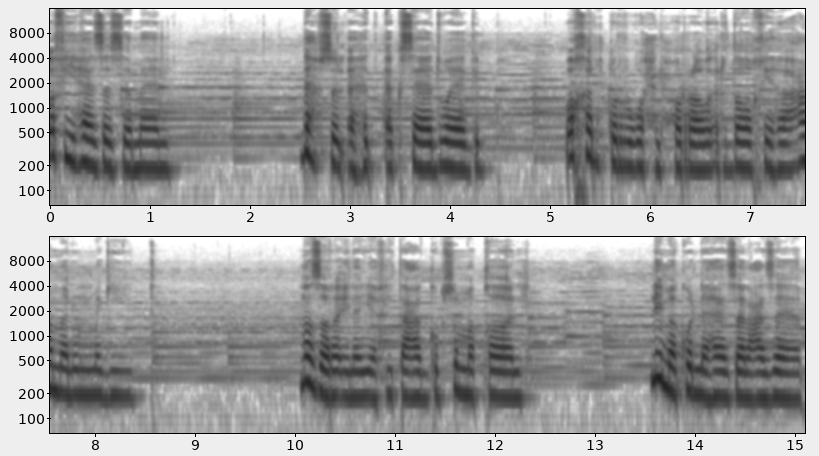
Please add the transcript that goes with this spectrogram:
وفي هذا الزمان دهس الاجساد واجب وخنق الروح الحرة وإرضاخها عمل مجيد. نظر إلي في تعجب ثم قال لم كل هذا العذاب؟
